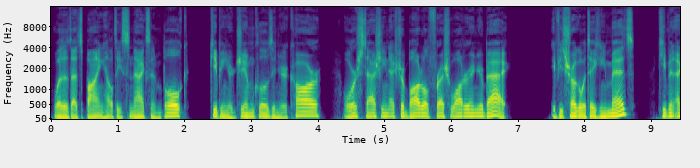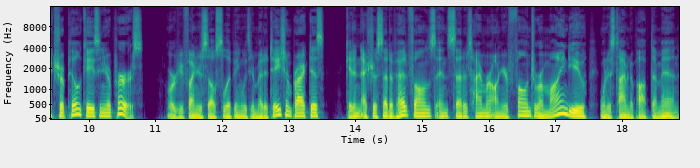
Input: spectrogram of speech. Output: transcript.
whether that's buying healthy snacks in bulk, keeping your gym clothes in your car, or stashing an extra bottle of fresh water in your bag. If you struggle with taking meds, keep an extra pill case in your purse. Or if you find yourself slipping with your meditation practice, get an extra set of headphones and set a timer on your phone to remind you when it's time to pop them in.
